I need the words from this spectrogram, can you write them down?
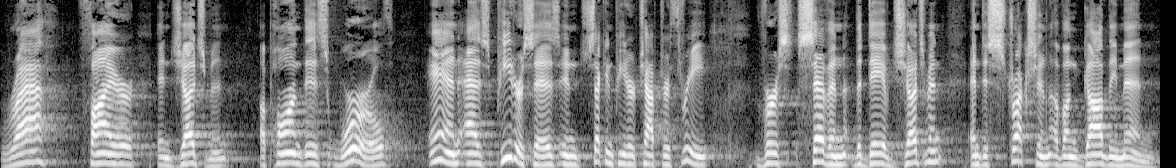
wrath, fire, and judgment upon this world. And as Peter says in 2 Peter chapter 3 verse 7 the day of judgment and destruction of ungodly men.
